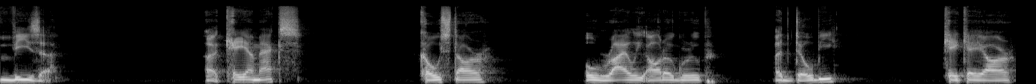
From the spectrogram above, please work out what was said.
Visa, uh, KMX, CoStar, O'Reilly Auto Group, Adobe, KKR,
